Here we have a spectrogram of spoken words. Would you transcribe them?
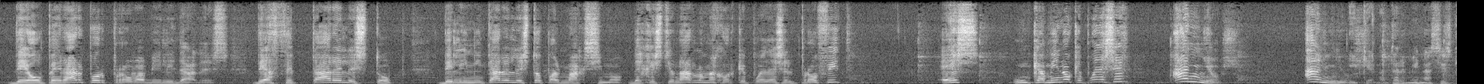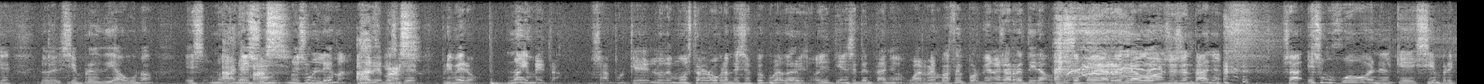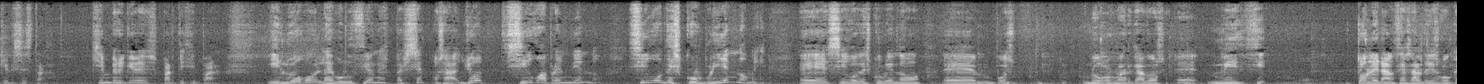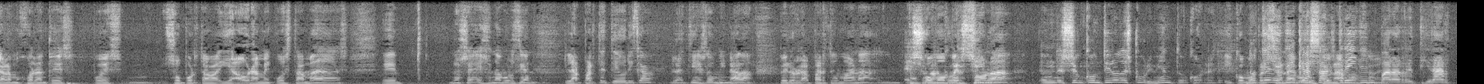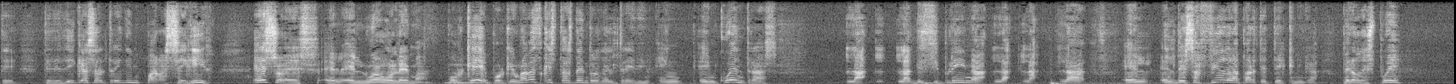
de operar por probabilidades, de aceptar el stop, de limitar el stop al máximo, de gestionar lo mejor que puedes el profit, es un camino que puede ser años años. Y que no termina, si es que lo del siempre el día uno es, no, es, un, lema. Además. primero, no hay meta. O sea, porque lo demuestran los grandes especuladores. Oye, tiene 70 años. Warren Buffett, ¿por qué no se ha retirado? se podría retirar con 60 años. O sea, es un juego en el que siempre quieres estar. Siempre quieres participar. Y luego la evolución es per se. O sea, yo sigo aprendiendo. Sigo descubriéndome. Eh, sigo descubriendo eh, pues nuevos mercados. Eh, mi, tolerancias al riesgo que a lo mejor antes pues soportaba y ahora me cuesta más. Eh, no sé, es una evolución. La parte teórica la tienes dominada, pero la parte humana, tú como persona... Es un continuo descubrimiento. Correcto. Y como no te dedicas al trading para retirarte, te dedicas al trading para seguir. Eso es el, nuevo lema. ¿Por mm. qué? Porque una vez que estás dentro del trading, encuentras la, disciplina, el, el desafío de la parte técnica, pero después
